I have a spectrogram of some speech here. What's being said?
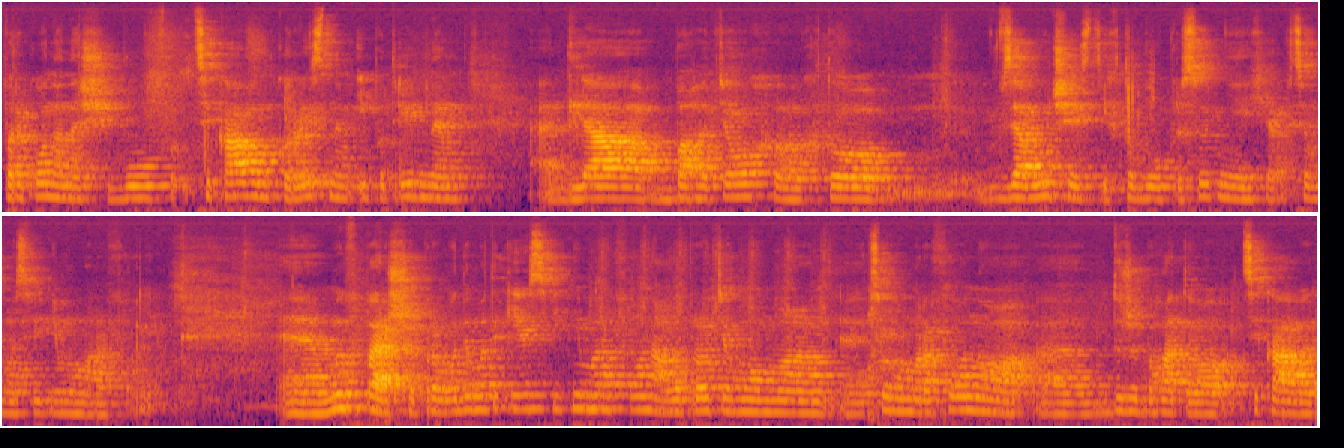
переконана, що був цікавим, корисним і потрібним е, для багатьох, е, хто взяв участь і хто був присутній в цьому освітньому марафоні. Е, Ми вперше проводимо такий освітній марафон, але протягом е, цього марафону е, дуже багато цікавих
